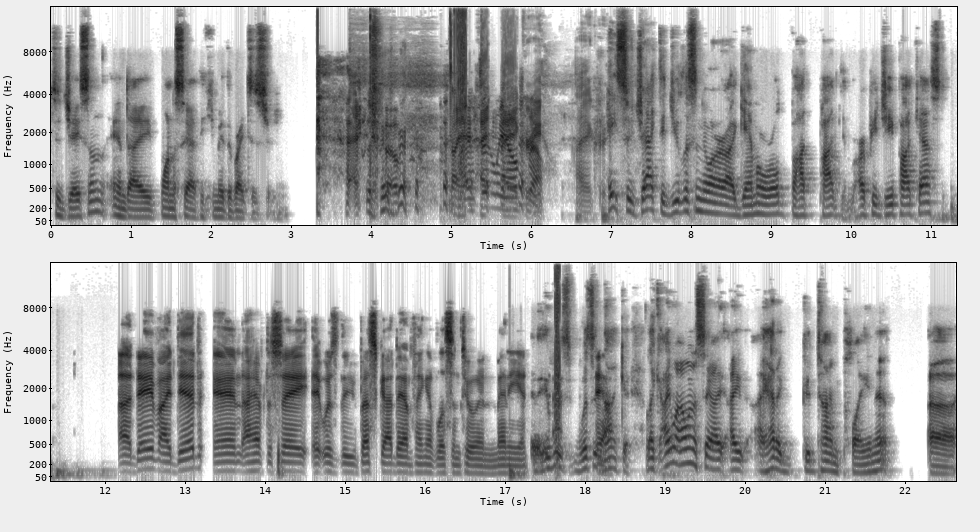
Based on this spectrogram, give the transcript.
to Jason, and I want to say I think you made the right decision. I, certainly hope agree. so. I agree. hey, so Jack, did you listen to our uh, Gamma World pod, pod, RPG podcast? Uh, Dave, I did, and I have to say it was the best goddamn thing I've listened to in many. A- It was was it Yeah. not good? Like I, I want to say I, I I had a good time playing it, uh,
